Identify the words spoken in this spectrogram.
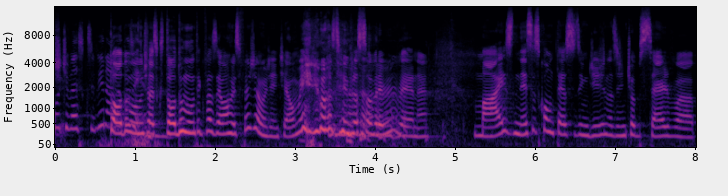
gente- tivesse que se virar. todo mundo tivesse que todo mundo tem que fazer um arroz e feijão, gente. É o mínimo assim para sobreviver, né? Mas nesses contextos indígenas a gente observa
